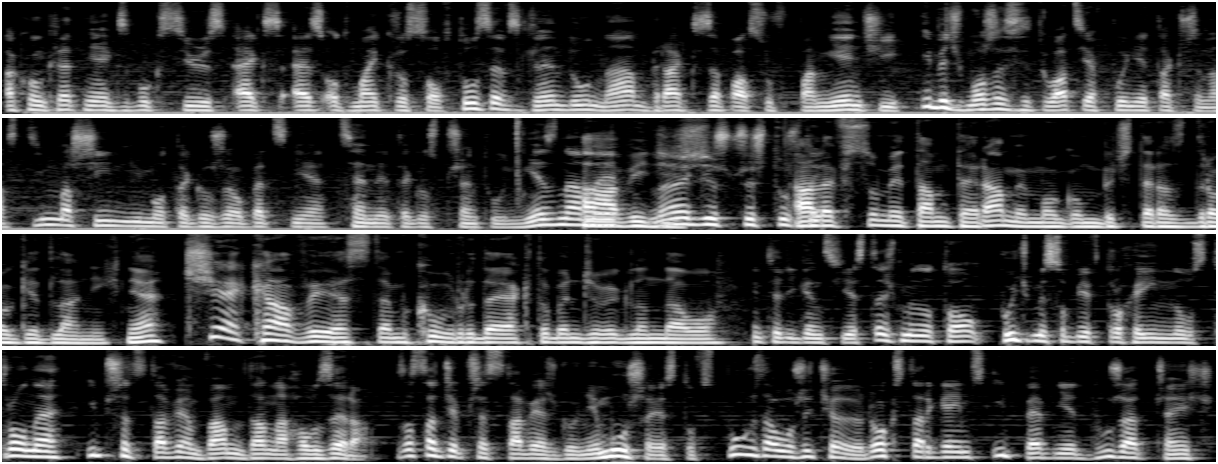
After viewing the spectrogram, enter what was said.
a konkretnie Xbox Series XS od Microsoftu ze względu na brak zapasów pamięci. I być może sytuacja wpłynie także na Steam Machine, mimo tego, że obecnie ceny tego sprzętu nie znamy. A, widzisz. No jak już przy sztucznej Ale w sumie tamte ramy mogą być teraz drogie dla nich, nie? Ciekawy jestem, kurde, jak to będzie wyglądało. inteligencji jesteśmy, no to pójdźmy sobie w trochę inną stronę i przedstawiam Wam Dana Hausera. W zasadzie przedstawiać go nie muszę, jest to współzałożyciel Rockstar Games i pewnie duża część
